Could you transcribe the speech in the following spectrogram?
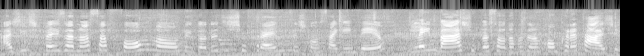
A gente fez a nossa forma ontem toda de steel frame, vocês conseguem ver. E lá embaixo o pessoal tá fazendo concretagem.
